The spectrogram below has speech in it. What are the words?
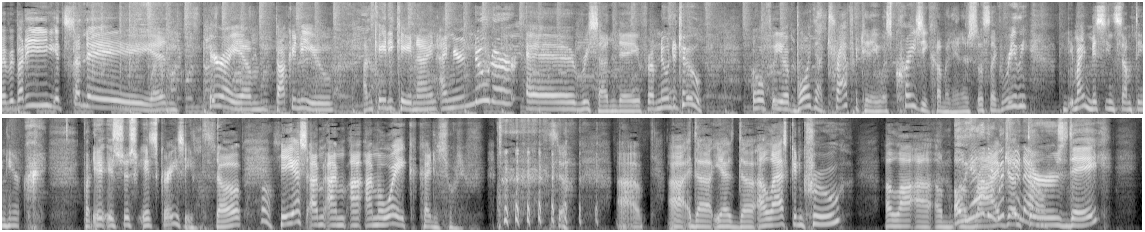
everybody. It's Sunday, and here I am talking to you. I'm Katie K9. I'm your nooner every Sunday from noon to 2. So hopefully, uh, boy, that traffic today was crazy coming in. It's just like, really? Am I missing something here? But it, it's just, it's crazy. So, yes, I'm, I'm, I'm awake, kind of, sort of. so, uh, uh, the yeah, the Alaskan crew a lot, uh, um, Oh, yeah, arrived on. Thursday.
